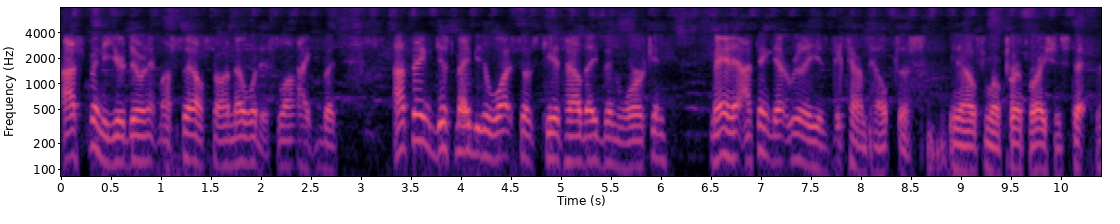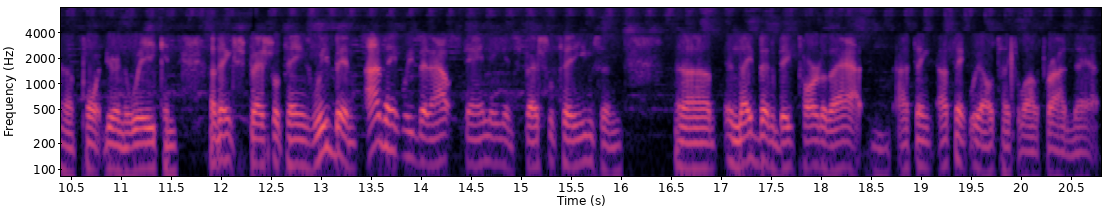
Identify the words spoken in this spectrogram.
I spent a year doing it myself, so I know what it's like. But I think just maybe to watch those kids how they've been working, man, I think that really has big time helped us. You know, from a preparation st- uh, point during the week, and I think special teams. We've been, I think we've been outstanding in special teams, and uh, and they've been a big part of that. I think I think we all take a lot of pride in that.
